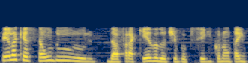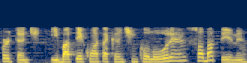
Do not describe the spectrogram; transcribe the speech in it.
pela questão do, da fraqueza do tipo psíquico não tá importante. E bater com um atacante incolor é só bater, né?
